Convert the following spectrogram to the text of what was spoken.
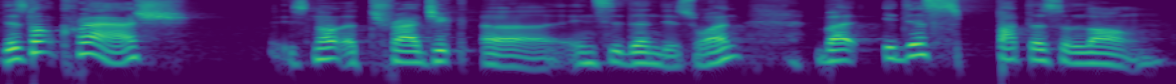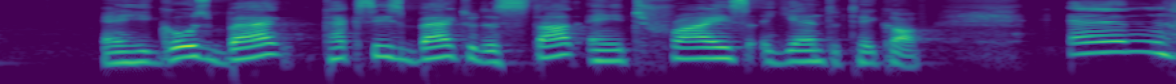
does not crash. It's not a tragic uh, incident, this one, but it just sputters along. And he goes back, taxis back to the start, and he tries again to take off. And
